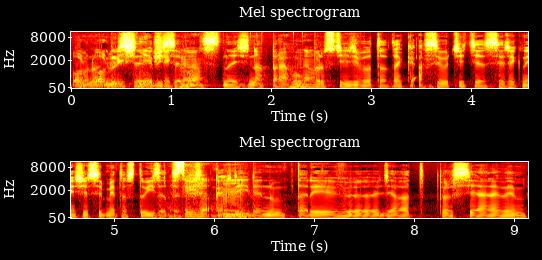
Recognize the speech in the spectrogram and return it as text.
od, Ono, odlišně když se, když se odstneš na Prahu No. prostě života, tak asi určitě si řekneš, jestli mi to stojí za to Stojí za- každý mm. den tady eh, dělat prostě, já nevím,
